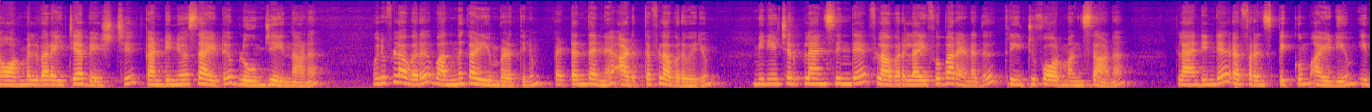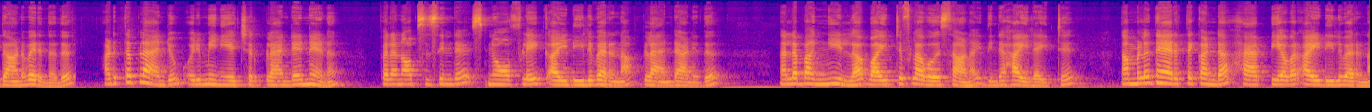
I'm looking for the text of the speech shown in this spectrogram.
നോർമൽ വെറൈറ്റി അപേക്ഷിച്ച് കണ്ടിന്യൂസ് ആയിട്ട് ബ്ലൂം ചെയ്യുന്നതാണ്. ഒരു ഫ്ലവർ വന്നു കഴിയുമ്പോഴത്തേനും പെട്ടെന്ന് തന്നെ അടുത്ത ഫ്ലവർ വരും. മിനിയേച്ചർ പ്ലാന്റ്സിന്റെ ഫ്ലവർ ലൈഫ് പറയണത് ത്രീ ടു ഫോർ മന്ത്സ് ആണ്. പ്ലാന്റിന്റെ റെഫറൻസ് പിക്കും ഐഡിയും ഇതാണ് വരുന്നത്. അടുത്ത പ്ലാന്റും ഒരു മിനിയേച്ചർ പ്ലാന്റ് തന്നെയാണ്. ഫെലനോപ്സിസിന്റെ സ്നോഫ്ലേക്ക് ഐ ഡിയിൽ വരണ പ്ലാന്റ് ആണിത്. നല്ല ഭംഗിയുള്ള വൈറ്റ് ഫ്ലവേഴ്സാണ് ഇതിന്റെ ഹൈലൈറ്റ് നമ്മൾ നേരത്തെ കണ്ട ഹാപ്പി അവർ ഐ ഡിയിൽ വരണ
